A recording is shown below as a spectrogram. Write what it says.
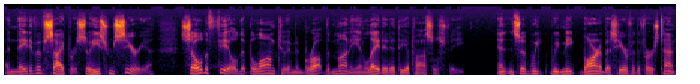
a native of Cyprus, so he's from Syria, sold a field that belonged to him and brought the money and laid it at the apostles' feet. And so we, we meet Barnabas here for the first time.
